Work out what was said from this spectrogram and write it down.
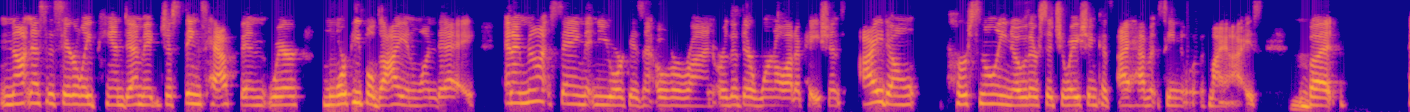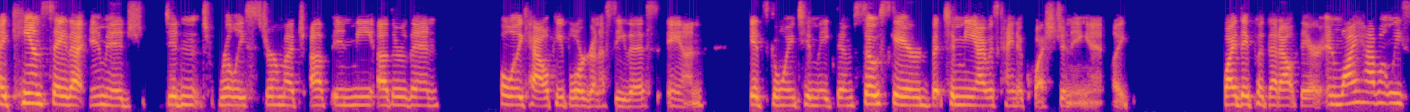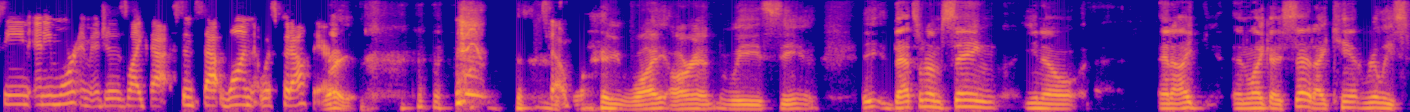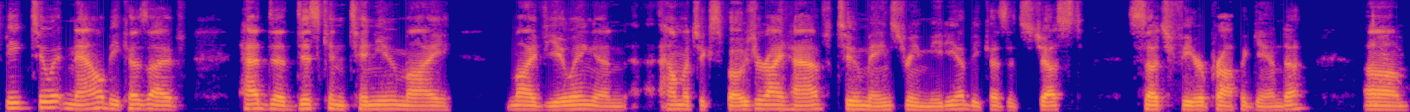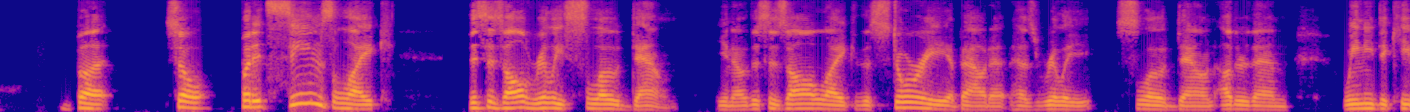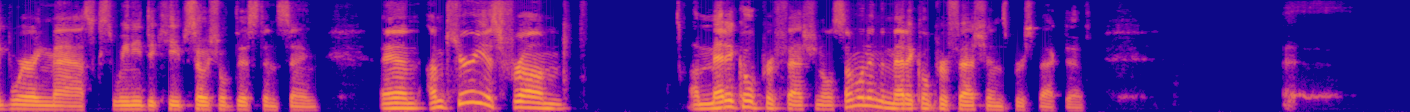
not necessarily pandemic, just things happen where more people die in one day. And I'm not saying that New York isn't overrun or that there weren't a lot of patients. I don't personally know their situation because I haven't seen it with my eyes. Hmm. But I can say that image didn't really stir much up in me other than, holy cow, people are going to see this. And it's going to make them so scared. But to me, I was kind of questioning it like, why they put that out there and why haven't we seen any more images like that since that one that was put out there? Right. So. Why, why aren't we seeing eh, that's what i'm saying you know and i and like i said i can't really speak to it now because i've had to discontinue my my viewing and how much exposure I have to mainstream media because it's just such fear propaganda. Um, but so, but it seems like this is all really slowed down. You know, this is all like the story about it has really slowed down, other than we need to keep wearing masks, we need to keep social distancing. And I'm curious from a medical professional, someone in the medical profession's perspective,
